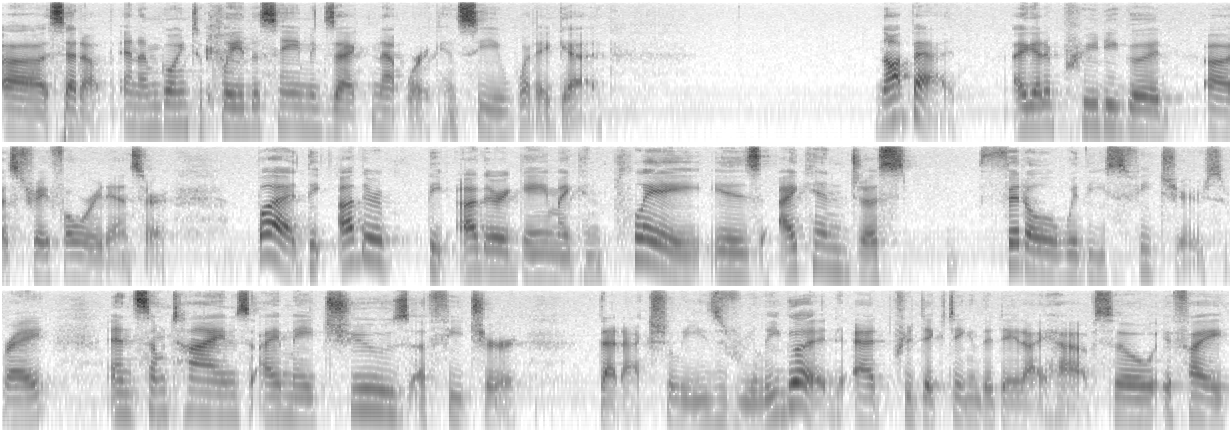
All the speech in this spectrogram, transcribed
uh, setup, and I'm going to play the same exact network and see what I get. Not bad. I get a pretty good, uh, straightforward answer. But the other, the other game I can play is I can just fiddle with these features, right? And sometimes I may choose a feature that actually is really good at predicting the data I have. So if I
